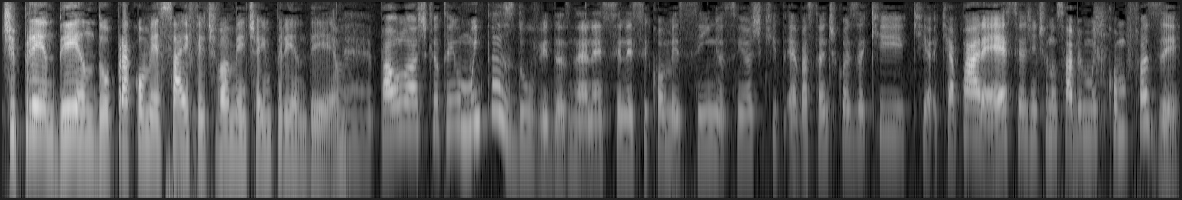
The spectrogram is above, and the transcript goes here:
te prendendo para começar efetivamente a empreender? É, Paulo, acho que eu tenho muitas dúvidas, né? Nesse, nesse comecinho, assim, acho que é bastante coisa que, que, que aparece e a gente não sabe muito como fazer.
